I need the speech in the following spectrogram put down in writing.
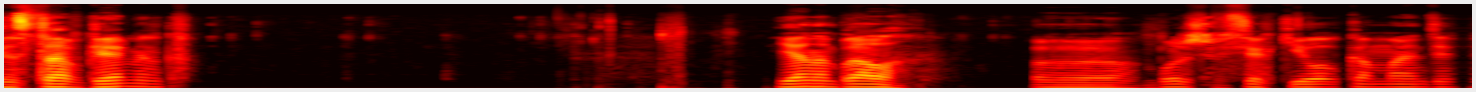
Кинстав Gaming. Я набрал э, больше всех киллов в команде.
